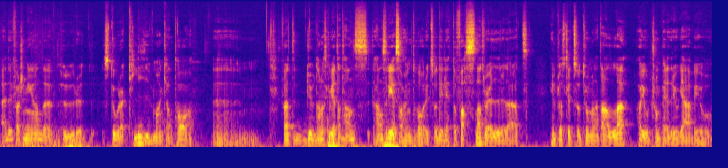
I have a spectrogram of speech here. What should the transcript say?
Nej, Det är fascinerande hur stora kliv man kan ta. Ehm, För att gudarna ska veta att hans, hans resa har inte varit så. Det är lätt att fastna tror jag i det där att helt plötsligt så tror man att alla har gjort som Pedri och Gavi och,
